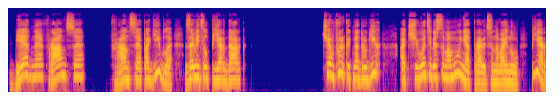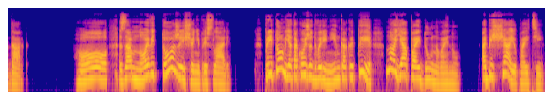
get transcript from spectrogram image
бедная Франция, Франция погибла, заметил Пьер Дарк. Чем фыркать на других, отчего тебе самому не отправиться на войну, Пьер Дарк? О, за мной ведь тоже еще не прислали. Притом я такой же дворянин, как и ты, но я пойду на войну. Обещаю пойти.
